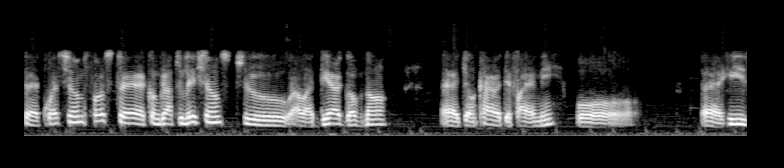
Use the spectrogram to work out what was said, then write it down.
uh, question. First, uh, congratulations to our dear governor, uh, John Kayode for his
